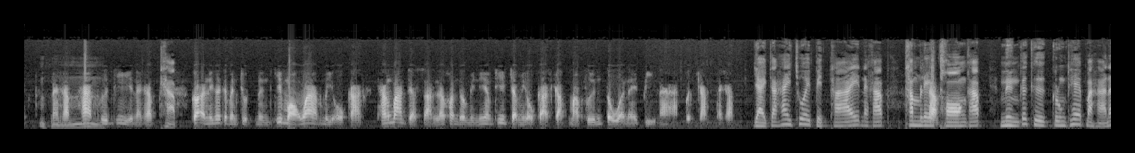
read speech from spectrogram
ตนะครับอืมห้าพื้นที่นะครับครับก็อันนี้ก็จะเป็นจุดหนึ่งที่มองว่ามีโอกาสทั้งบ้านจัดสรรและคอนโดมิเนียมที่จะมีโอกาสกลับมาฟื้นตัวในปีหน้าเหมือนกันนะครับอยากจะให้ช่วยปิดท้ายนะครับทำเลครับทองครับหนึ่งก็คือกรุงเทพมหาน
